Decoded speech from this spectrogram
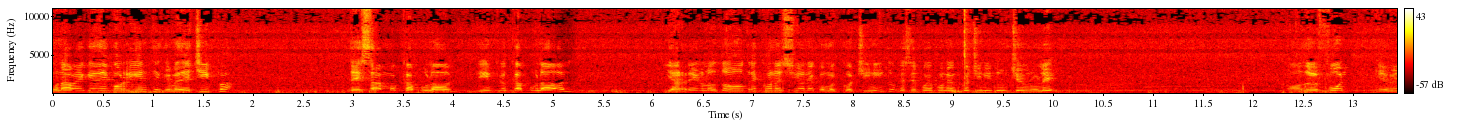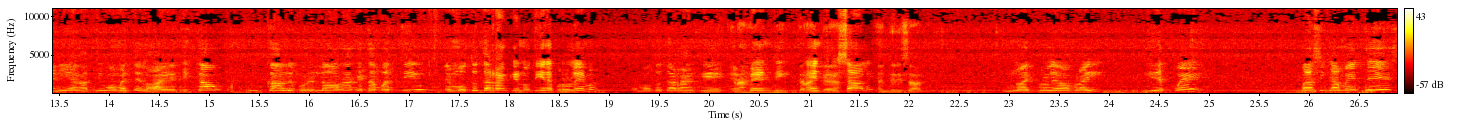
Una vez que dé corriente, que me dé chispa, desarmo el carburador, limpio el carburador y arreglo dos o tres conexiones como el cochinito, que se puede poner un cochinito un Chevrolet o dos Ford que venían antiguamente, los hay en el discount, un cable por el lado acá que está partido, el motor de arranque no tiene problema, el motor de arranque es bendy, entra y sale, Entra y sale. no hay problema por ahí. Y después, básicamente es,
